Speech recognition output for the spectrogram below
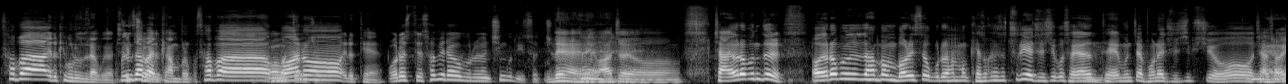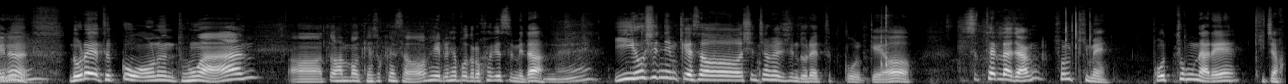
서봐 이렇게 부르더라고요. 그쵸. 이렇게 안 부르고 서봐 어, 뭐하노 이렇게. 어렸을 때 섭이라고 부르는 친구도 있었죠. 네, 네, 맞아요. 자, 여러분들, 어, 여러분들도 한번 머릿속으로 한번 계속해서 추리해 주시고 저희한테 문자 보내 주십시오. 자, 네. 저희는 노래 듣고 오는 동안 어, 또 한번 계속해서 회의를 해보도록 하겠습니다. 네. 이효신님께서 신청해주신 노래 듣고 올게요. 스텔라장 폴킴의 보통 날의 기적.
